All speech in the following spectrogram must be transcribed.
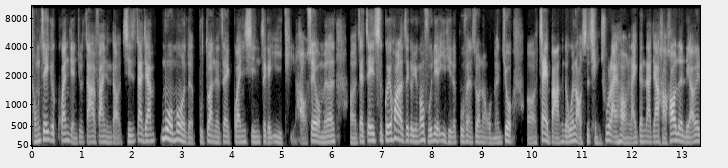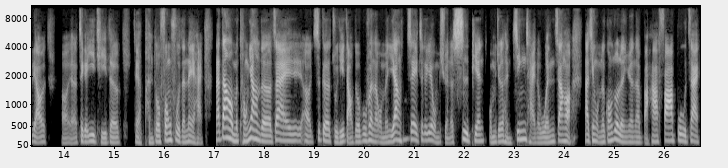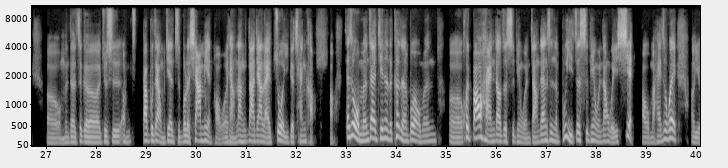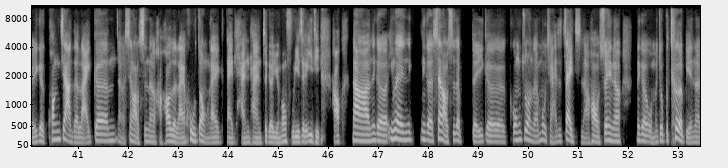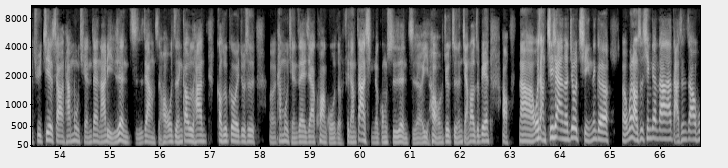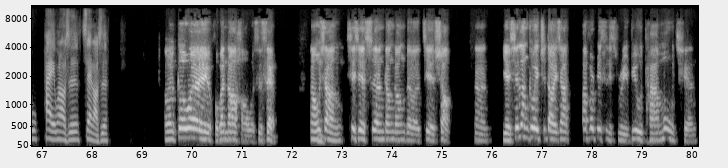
从这一个观点，就是大家发现到，其实大家默默的、不断的在关心这个议题。好，所以我们呃在这一次规划了这个员工福利的议题的部分的时候呢，我们就呃再把那个温老师请出来哈，来跟大家好好的聊一聊呃这个议题的这很多丰富的内涵。那当然，我们同样的在呃这个主题导读部分呢，我们一样在这个月我们选了四篇我们觉得很精彩的文章哈。那请我们的工作人员呢，把它发布在呃我们的这个就是嗯发布在我们今天直播的。下面好，我想让大家来做一个参考啊。但是我们在今天的课程的部分，我们呃会包含到这四篇文章，但是呢不以这四篇文章为限啊，我们还是会呃有一个框架的来跟呃谢老师呢好好的来互动，来来谈谈这个员工福利这个议题。好，那那个因为那那个谢老师的。的一个工作呢，目前还是在职，然后所以呢，那个我们就不特别呢去介绍他目前在哪里任职这样子哈，我只能告诉他，告诉各位就是，呃，他目前在一家跨国的非常大型的公司任职而已哈，我就只能讲到这边。好，那我想接下来呢，就请那个呃温老师先跟大家打声招呼，嗨，温老师，Sam 老师，呃，各位伙伴大家好，我是 Sam。那我想谢谢施安刚刚的介绍，那也先让各位知道一下。Harvard Business Review，它目前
